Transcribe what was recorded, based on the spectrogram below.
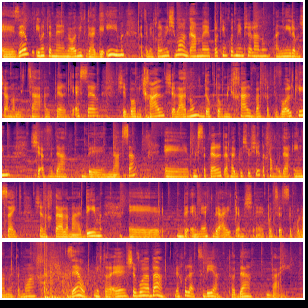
אה, זהו, אם אתם אה, מאוד מתגעגעים, אתם יכולים לשמוע גם פרקים קודמים שלנו. אני למשל ממליצה על פרק 10, שבו מיכל שלנו, דוקטור מיכל וקרת וולקין, שעבדה בנאסא, מספרת על הגשושית החמודה אינסייט שנחתה על המאדים, באמת באייטם שפוצץ לכולנו את המוח. זהו, נתראה שבוע הבא. לכו להצביע. תודה, ביי.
